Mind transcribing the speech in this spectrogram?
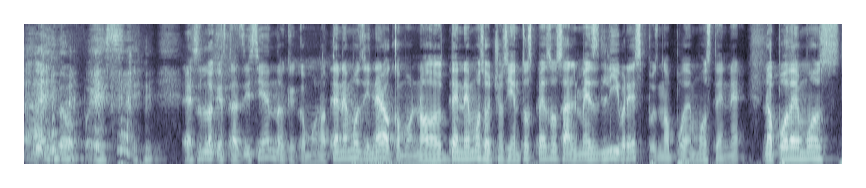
Ay, no, pues. Eso es lo que estás diciendo, que como no tenemos dinero, como no tenemos 800 pesos al mes libres, pues no podemos tener, no podemos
